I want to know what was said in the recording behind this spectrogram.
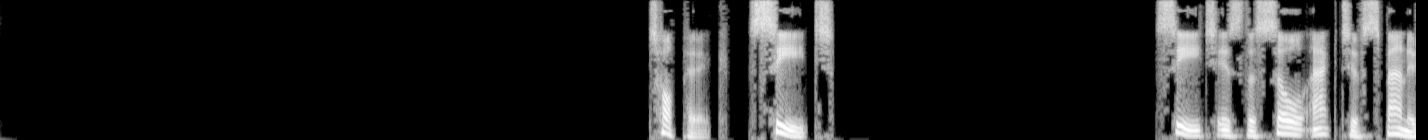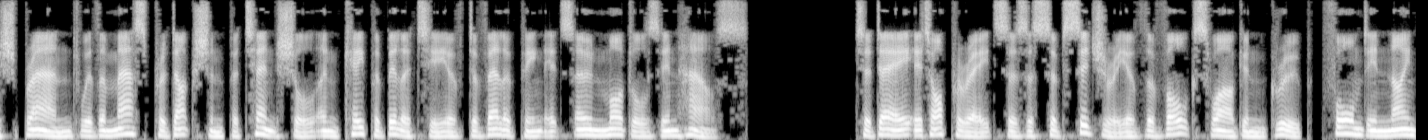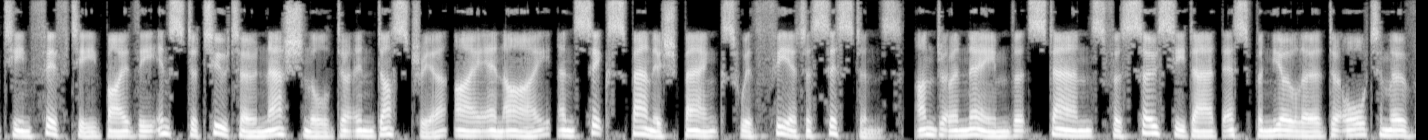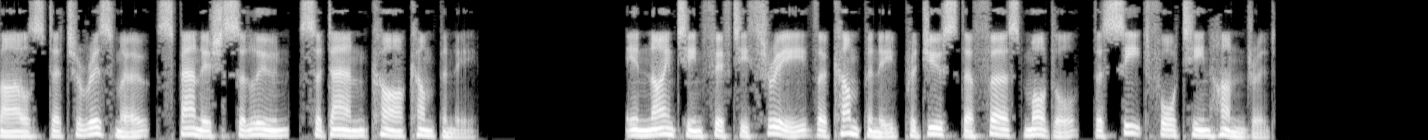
Topic: Seat. Seat is the sole active Spanish brand with a mass production potential and capability of developing its own models in-house. Today it operates as a subsidiary of the Volkswagen Group, formed in 1950 by the Instituto Nacional de Industria and six Spanish banks with Fiat assistance, under a name that stands for Sociedad Española de Automóviles de Turismo Spanish Saloon, Sedan Car Company. In 1953 the company produced their first model, the Seat 1400.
